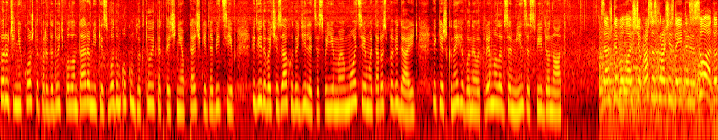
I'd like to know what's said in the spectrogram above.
Виручені кошти передадуть волонтерам, які згодом укомплектують тактичні аптечки для бійців. Відвідувачі заходу діляться своїми емоціями та розповідають, які ж книги вони отримали взамін за свій донат. Завжди було, що просто з гроші здаєте ЗСУ, а тут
